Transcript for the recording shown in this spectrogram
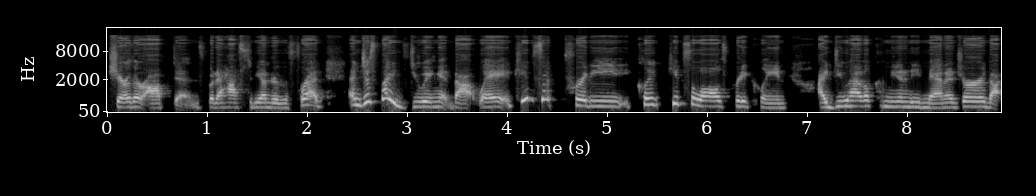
share their opt-ins, but it has to be under the thread. And just by doing it that way, it keeps it pretty, keeps the walls pretty clean. I do have a community manager that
